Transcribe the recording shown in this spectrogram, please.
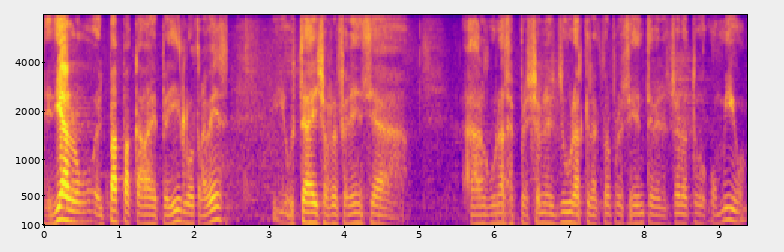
de diálogo. El Papa acaba de pedirlo otra vez y usted ha hecho referencia a algunas expresiones duras que el actual presidente de Venezuela tuvo conmigo,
